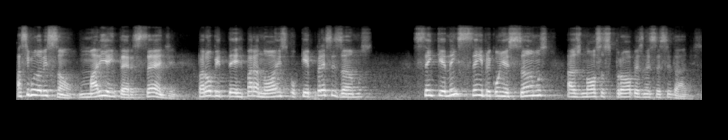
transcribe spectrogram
A segunda lição: Maria intercede para obter para nós o que precisamos, sem que nem sempre conheçamos as nossas próprias necessidades.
